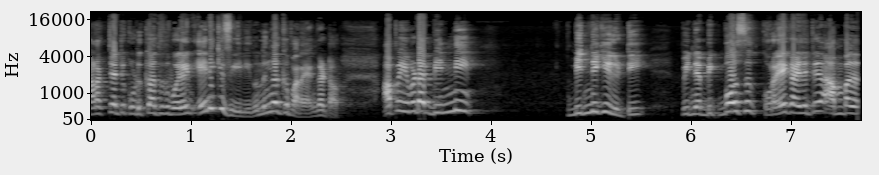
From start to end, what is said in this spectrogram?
കറക്റ്റായിട്ട് കൊടുക്കാത്തത് പോലെയും എനിക്ക് ഫീൽ ചെയ്യുന്നു. നിങ്ങൾക്ക് പറയാം കേട്ടോ. അപ്പോൾ ഇവിടെ ബിന്നി ബിന്നിക്ക് കിട്ടി. പിന്നെ ബിഗ് ബോസ് കുറേ കഴിഞ്ഞിട്ട് അമ്പത്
